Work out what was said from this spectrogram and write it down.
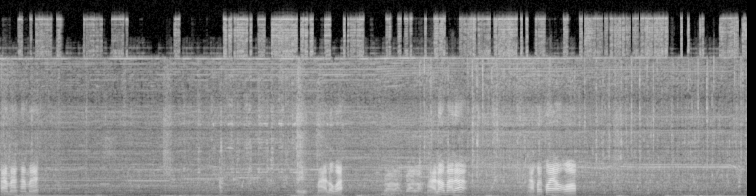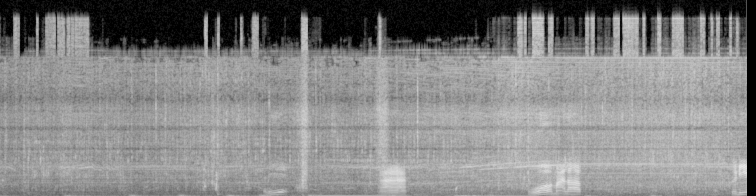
ข้ามมาข้ามมา เฮ้ย มาแล้วว่ะ กาละกาละ มาแล้วมาแล้วมาค่อยๆเอาออก นนี้ อ่าโอ้มาแล้วครับ ตัวนี้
